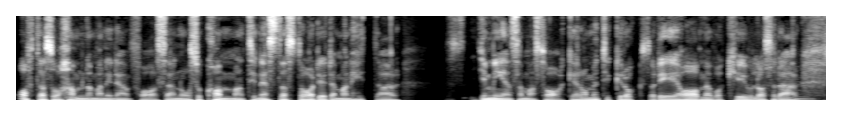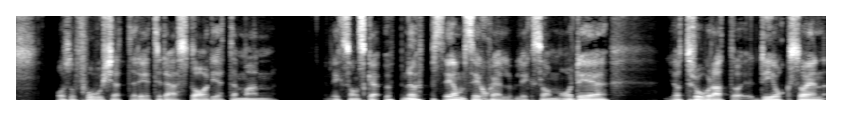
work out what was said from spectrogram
ofta så hamnar man i den fasen och så kommer man till nästa stadie där man hittar gemensamma saker. Ja, men tycker också det. Ja, men vad kul och sådär. Mm. Och så fortsätter det till det här stadiet där man liksom ska öppna upp sig om sig själv. Liksom. Och det, jag tror att det är också en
